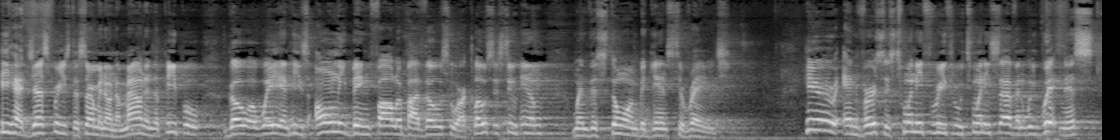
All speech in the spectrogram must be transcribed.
He had just preached the Sermon on the Mount, and the people go away, and he's only being followed by those who are closest to him when the storm begins to rage. Here in verses 23 through 27, we witness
